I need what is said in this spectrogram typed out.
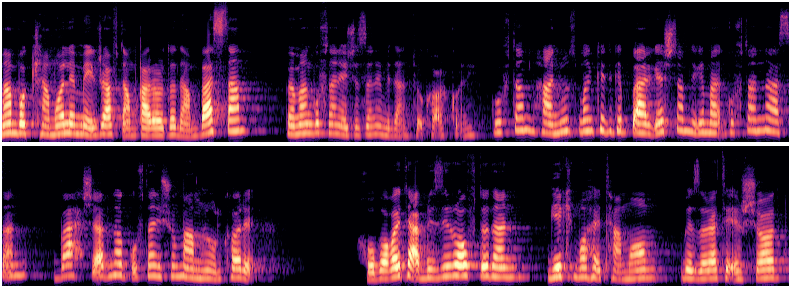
من با کمال میل رفتم قرار دادم بستم. به من گفتن اجازه نمیدن تو کار کنی. گفتم هنوز من که دیگه برگشتم دیگه من گفتن نه اصلا وحشتناک گفتن ایشون ممنول کاره. خب آقای تبریزی رو افتادن. یک ماه تمام وزارت ارشاد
